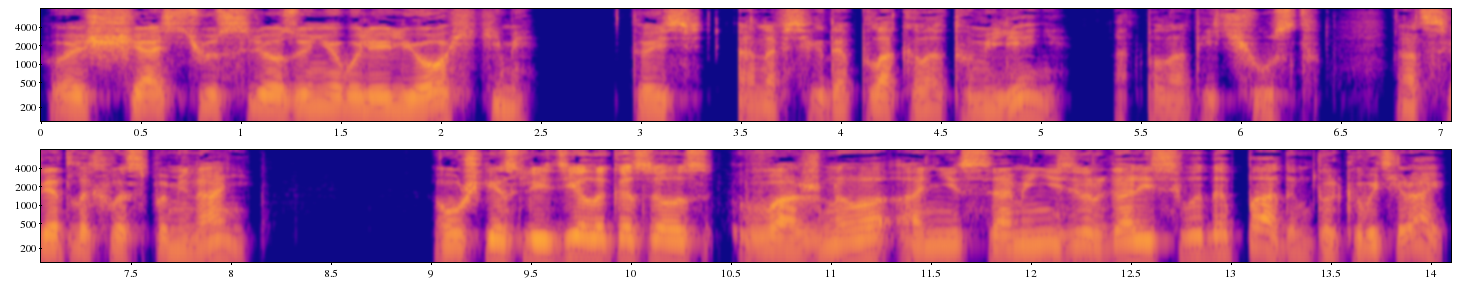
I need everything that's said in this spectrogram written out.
По счастью, слезы у нее были легкими, то есть она всегда плакала от умиления, от полноты чувств, от светлых воспоминаний. А уж если дело касалось важного, они сами не извергались водопадом, только вытирай.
